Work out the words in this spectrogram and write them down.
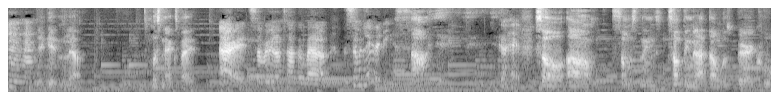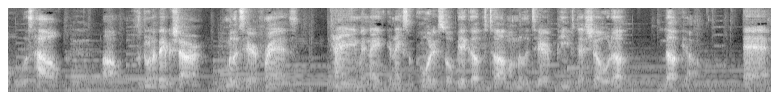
Hmm You're getting left. What's next, babe? All right, so we're gonna talk about the similarities. Oh yeah, yeah, yeah. Go ahead. So, um, some things, something that I thought was very cool was how, um, for doing a baby shower, military friends came and they and they supported. So big ups to all my military peeps that showed up. Love y'all. And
